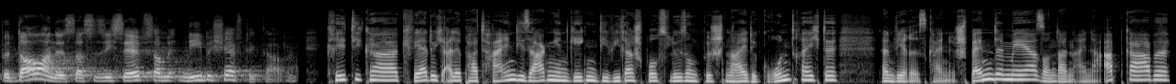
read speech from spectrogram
bedauern es, dass sie sich selbst damit nie beschäftigt haben. Kritiker quer durch alle Parteien, die sagen hingegen, die Widerspruchslösung beschneide Grundrechte. Dann wäre es keine Spende mehr, sondern eine Abgabe.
